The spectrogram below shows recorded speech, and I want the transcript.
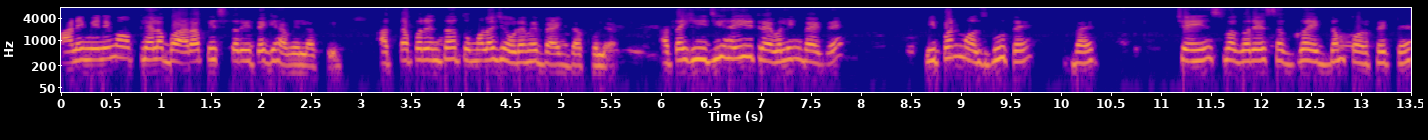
आणि मिनिमम आपल्याला बारा पीस तरी इथे घ्यावे लागतील. आतापर्यंत तुम्हाला जेवढ्या मी बॅग दाखवल्या. आता ही जी आहे ही ट्रॅव्हलिंग बॅग आहे. ही पण मजबूत आहे. बॅग चेन्स वगैरे सगळं एकदम परफेक्ट आहे.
